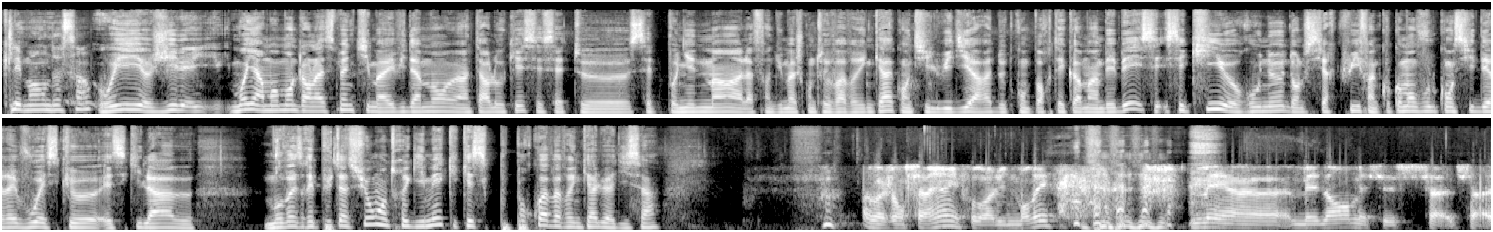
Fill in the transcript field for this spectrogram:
Clément Dossin Oui, euh, Gilles, moi il y a un moment dans la semaine qui m'a évidemment euh, interloqué, c'est cette, euh, cette poignée de main à la fin du match contre Wawrinka quand il lui dit arrête de te comporter comme un bébé. C'est qui Rouneux dans le circuit? Enfin, Comment vous le considérez vous Est-ce qu'il est qu'il a mauvaise réputation entre guillemets? Pourquoi Wawrinka lui a dit ça? Ah bah, J'en sais rien, il faudra lui demander. mais, euh, mais non, mais ça, ça,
